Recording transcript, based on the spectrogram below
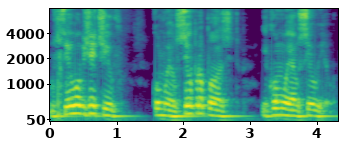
o seu objetivo, como é o seu propósito e como é o seu eu.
